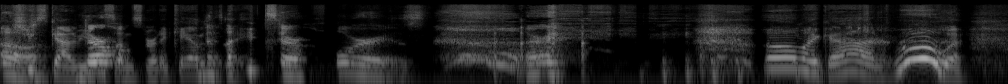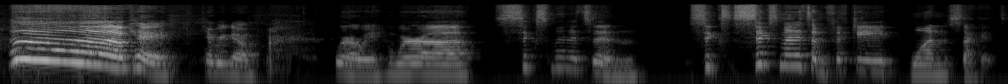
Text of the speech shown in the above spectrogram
Oh, she's got to be on some sort of campsite." They're whores. All right. Oh my God! Woo! Ah, okay, here we go. Where are we? We're uh six minutes in. Six six minutes and fifty one seconds.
